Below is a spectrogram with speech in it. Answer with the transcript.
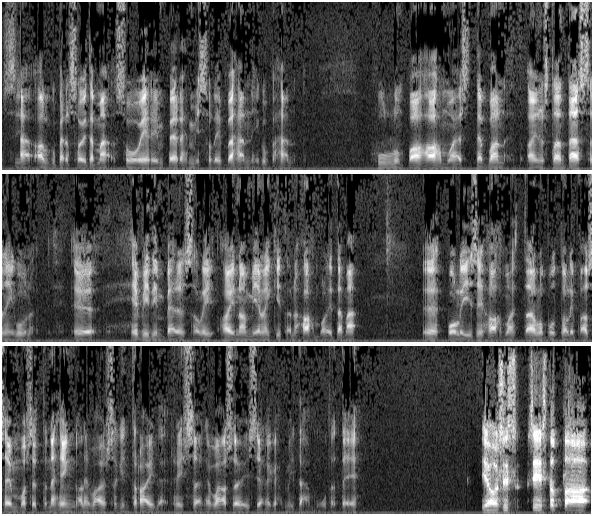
siinä alkuperässä oli tämä Sawyerin perhe, missä oli vähän, niin kuin, vähän hullumpaa hahmoa, ja sitten vaan ainoastaan tässä niin kuin, Hevitin perheessä oli ainoa mielenkiintoinen hahmo, oli tämä poliisihahmo, että loput oli vaan semmoiset, että ne hengaili vaan jossakin trailerissa ja ne vaan söi siellä eikä mitään muuta tee. Joo, siis, siis tota,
